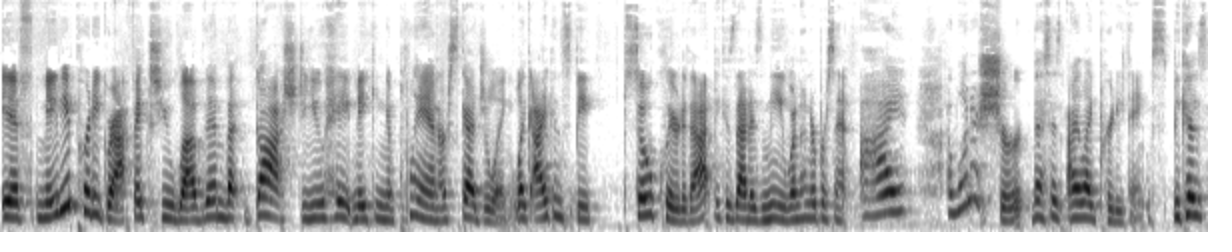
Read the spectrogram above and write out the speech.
if maybe pretty graphics, you love them, but gosh, do you hate making a plan or scheduling? Like, I can speak so clear to that because that is me 100%. I I want a shirt that says I like pretty things because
